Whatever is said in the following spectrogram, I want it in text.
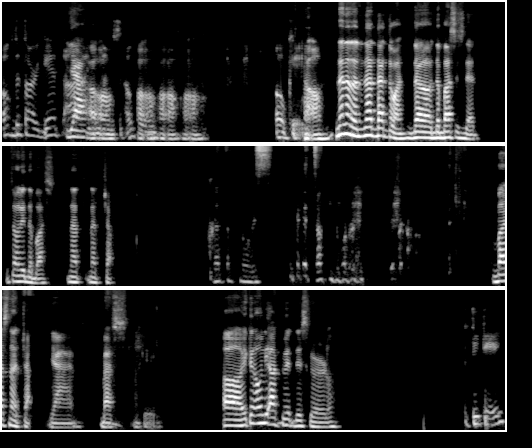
Of the target. Yeah, Ah, oo. yes. Okay. Oo, oo, oo. Okay. Oo. No, no, no, not that one. The the bus is dead. It's only the bus, not not Chuck. Not Chuck Norris. Chuck Norris. Bus, not Chuck. Yeah, Bus. Okay. Uh, you can only outwit this girl. TK.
